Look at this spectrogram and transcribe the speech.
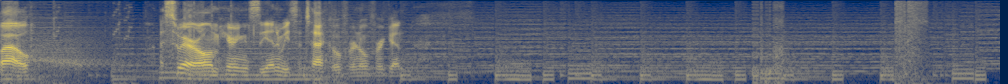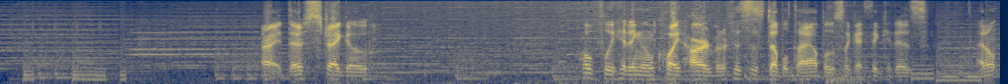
Wow, I swear, all I'm hearing is the enemies attack over and over again. Alright, there's Strago. Hopefully hitting them quite hard, but if this is double Diablos like I think it is, I don't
